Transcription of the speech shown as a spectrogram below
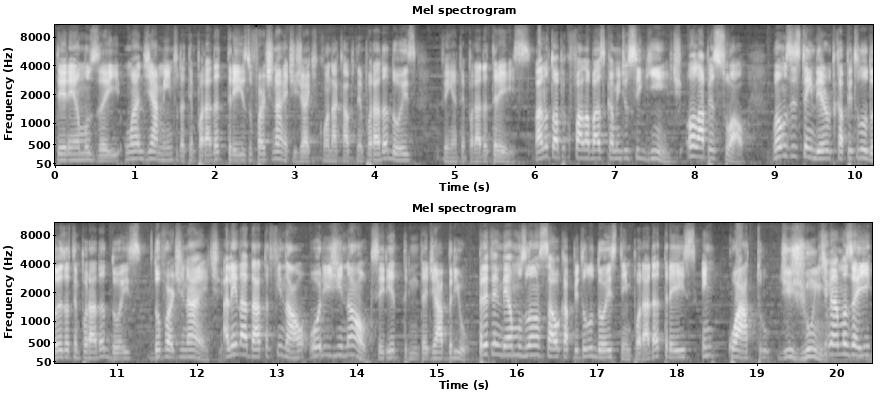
teremos aí um adiamento da temporada 3 do Fortnite, já que quando acaba a temporada 2, vem a temporada 3. Lá no tópico fala basicamente o seguinte: Olá pessoal, vamos estender o capítulo 2 da temporada 2 do Fortnite, além da data final original, que seria 30 de abril. Pretendemos lançar o capítulo 2, temporada 3, em 4 de junho. Tivemos aí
